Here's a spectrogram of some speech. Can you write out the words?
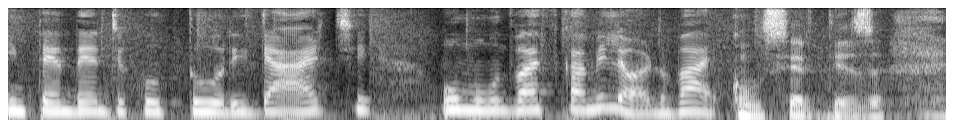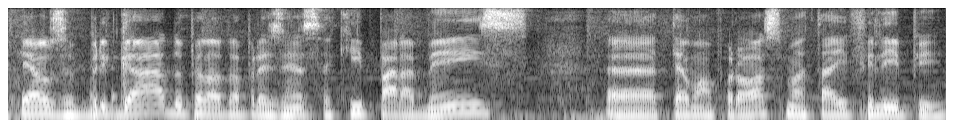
entendendo de cultura e de arte, o mundo vai ficar melhor, não vai? Com certeza. Elza, obrigado pela tua presença aqui, parabéns. Uh, até uma próxima, tá aí, Felipe.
